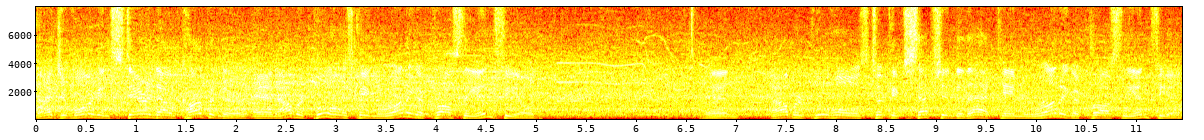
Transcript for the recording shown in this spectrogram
Nyjer Morgan staring down Carpenter, and Albert Pujols came running across the infield. And Albert Pujols took exception to that, came running across the infield.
